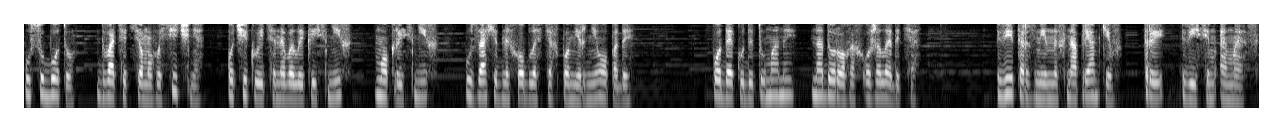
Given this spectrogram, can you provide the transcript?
У суботу, 27 січня, очікується невеликий сніг, мокрий сніг, у західних областях помірні опади. Подекуди тумани, на дорогах ожеледиться. Вітер змінних напрямків 3-8 МС.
